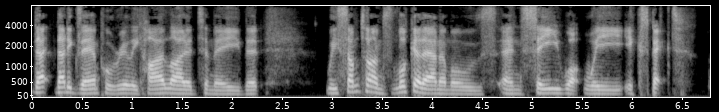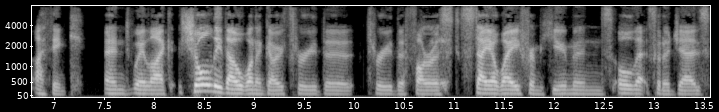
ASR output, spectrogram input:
that that example really highlighted to me that we sometimes look at animals and see what we expect. I think, and we're like, surely they'll want to go through the through the forest, stay away from humans, all that sort of jazz.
